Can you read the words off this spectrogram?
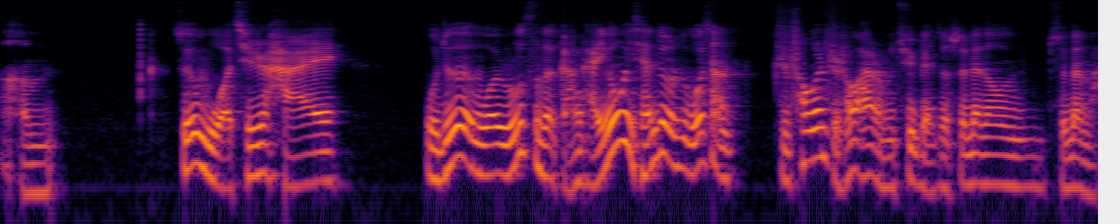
嗯，所以我其实还，我觉得我如此的感慨，因为我以前就是我想纸抽跟纸抽还有什么区别，就随便都随便买，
